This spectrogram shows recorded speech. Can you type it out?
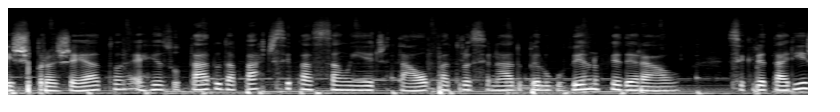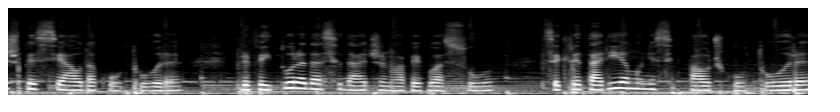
Este projeto é resultado da participação em edital patrocinado pelo Governo Federal, Secretaria Especial da Cultura, Prefeitura da cidade de Nova Iguaçu, Secretaria Municipal de Cultura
